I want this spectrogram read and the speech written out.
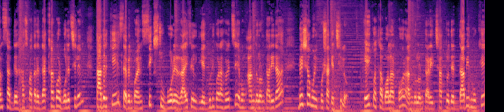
আনসারদের হাসপাতালে দেখার পর বলেছিলেন, তাদেরকে সেভেন পয়েন্ট সিক্স টু বোরের রাইফেল দিয়ে গুলি করা হয়েছে এবং আন্দোলনকারীরা বেসামরিক পোশাকে ছিল। এই কথা বলার পর আন্দোলনকারী ছাত্রদের দাবির মুখে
